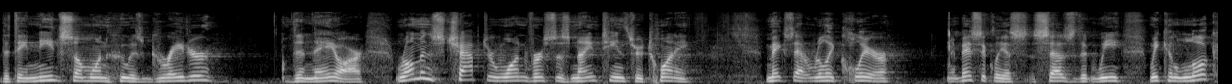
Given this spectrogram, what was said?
that they need someone who is greater than they are. Romans chapter 1, verses 19 through 20 makes that really clear. It basically says that we, we can look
